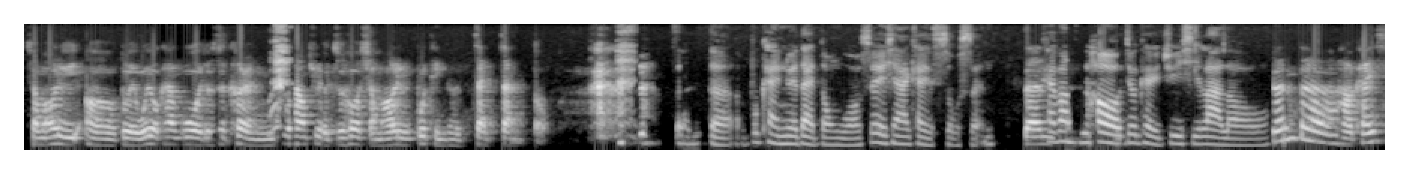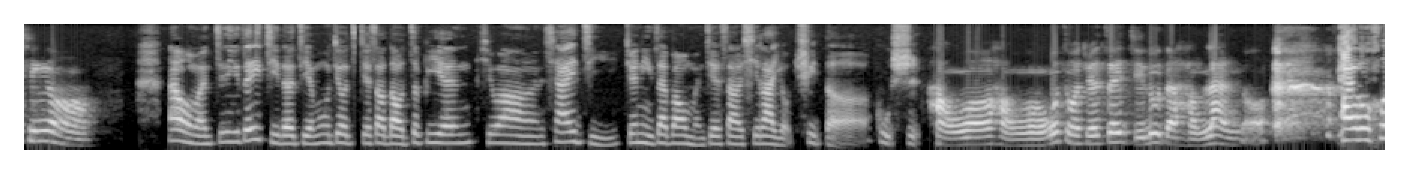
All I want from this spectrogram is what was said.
小毛驴，呃，对，我有看过，就是客人坐上去了之后，小毛驴不停的在战斗。真的不可以虐待动物，所以现在开始瘦身。真开放之后就可以去希腊喽。真的好开心哦。那我们今天这一集的节目就介绍到这边，希望下一集 Jenny 再帮我们介绍希腊有趣的故事。好哦，好哦，我怎么觉得这一集录的好烂哦？开误会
